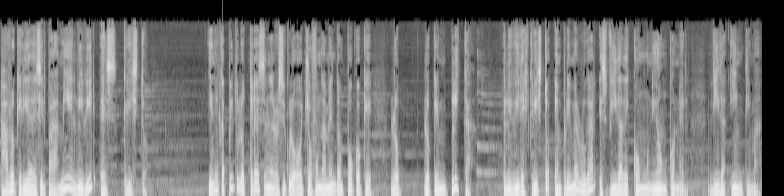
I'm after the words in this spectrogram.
Pablo quería decir. Para mí el vivir es Cristo. Y en el capítulo 3, en el versículo 8, fundamenta un poco que lo, lo que implica el vivir es Cristo, en primer lugar, es vida de comunión con Él, vida íntima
